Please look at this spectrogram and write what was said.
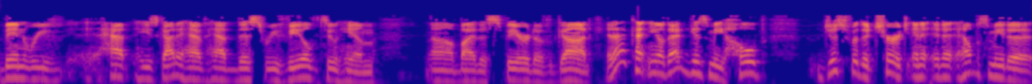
been, re- had, he's got to have had this revealed to him uh, by the Spirit of God. And that kind, you know, that gives me hope just for the church, and it, and it helps me to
